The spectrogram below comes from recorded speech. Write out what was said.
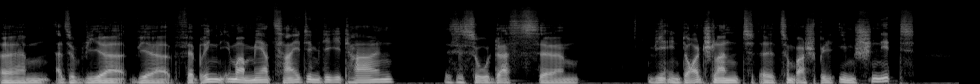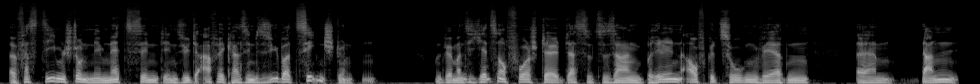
Ähm, also wir, wir verbringen immer mehr Zeit im Digitalen. Es ist so, dass ähm, wir in Deutschland äh, zum Beispiel im Schnitt äh, fast sieben Stunden im Netz sind, in Südafrika sind es über zehn Stunden. Und wenn man sich mhm. jetzt noch vorstellt, dass sozusagen Brillen aufgezogen werden, ähm, dann,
